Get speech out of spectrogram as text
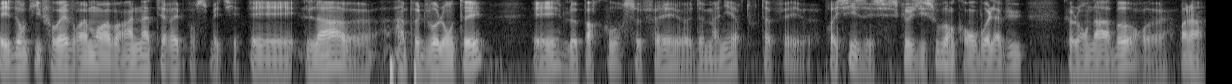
Et donc, il faudrait vraiment avoir un intérêt pour ce métier. Et là, euh, un peu de volonté, et le parcours se fait euh, de manière tout à fait euh, précise. Et c'est ce que je dis souvent quand on voit la vue que l'on a à bord. Euh, voilà,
